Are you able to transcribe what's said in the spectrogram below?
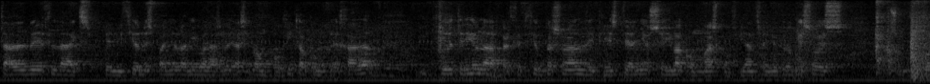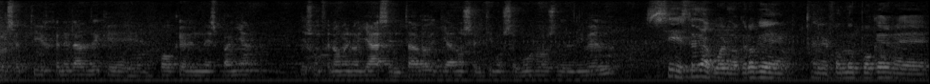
tal vez la expedición española que iba a Las Vegas iba un poquito acomplejada. Yo he tenido la percepción personal de que este año se iba con más confianza. Yo creo que eso es, es un poco el sentir general de que el póker en España es un fenómeno ya asentado, ya nos sentimos seguros del nivel. Sí, estoy de acuerdo. Creo que en el fondo el póker eh,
